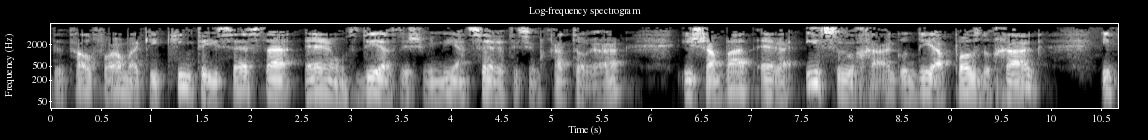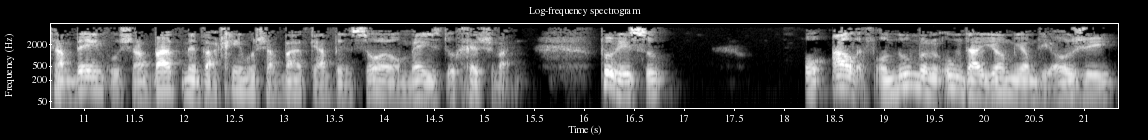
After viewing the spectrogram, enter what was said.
de tal forma que quinta e sexta eram os dias de Shmini Atzeret e Simchat Torah, e Shabbat era Isru Chag, o dia após do Chag, e também o Shabbat Mevachim, o Shabbat que abençoa o mês do Cheshvan. Por isso, o Aleph, o número um da Yom Yom de hoje,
